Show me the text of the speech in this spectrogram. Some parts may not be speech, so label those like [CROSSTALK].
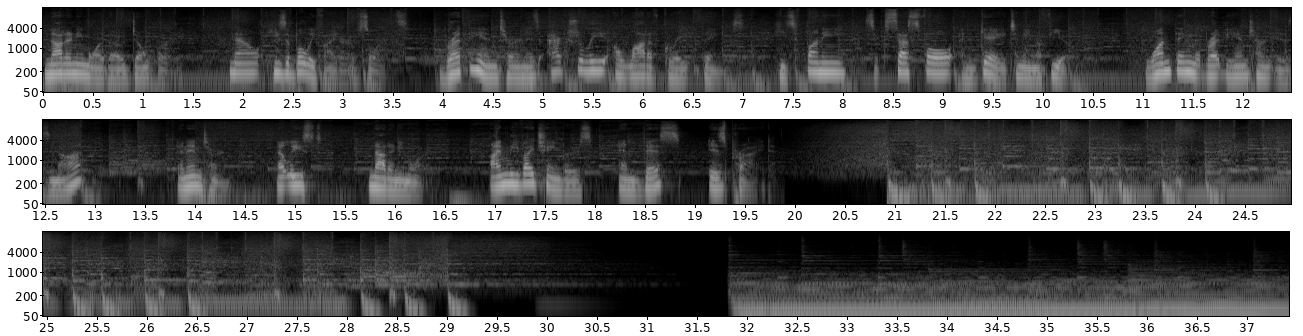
Not anymore, though, don't worry. Now, he's a bully fighter of sorts. Brett the intern is actually a lot of great things. He's funny, successful, and gay, to name a few. One thing that Brett the intern is not an intern. At least, not anymore. I'm Levi Chambers, and this is Pride.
